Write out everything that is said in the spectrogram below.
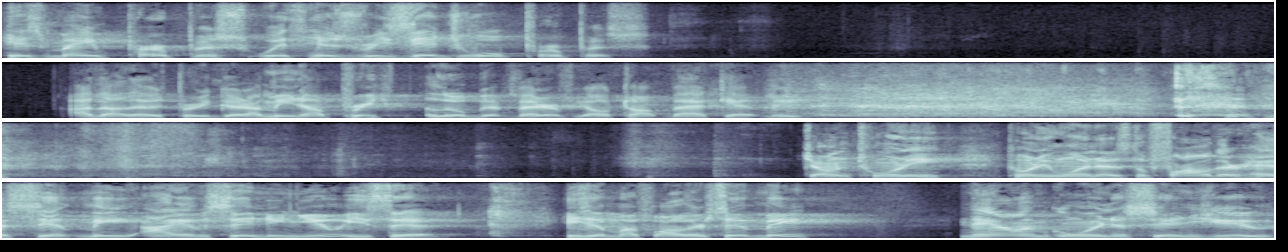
his main purpose with his residual purpose. I thought that was pretty good. I mean, I'll preach a little bit better if y'all talk back at me. John 20, 21, as the Father has sent me, I am sending you, he said. He said, My Father sent me, now I'm going to send you.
